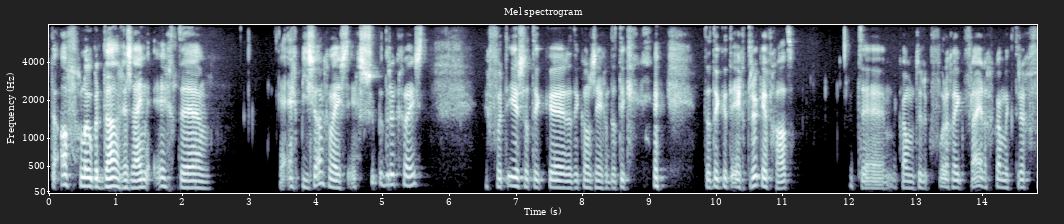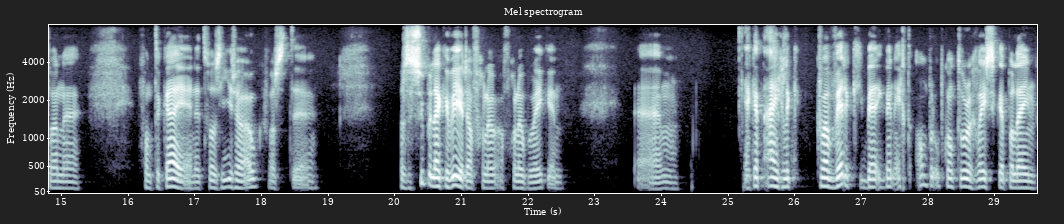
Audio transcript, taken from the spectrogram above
de afgelopen dagen zijn echt, uh, ja, echt bizar geweest. Echt super druk geweest. Voor het eerst dat ik, uh, dat ik kan zeggen dat ik, dat ik het echt druk heb gehad. Het, uh, ik kwam natuurlijk vorige week vrijdag kwam ik terug van, van Turkije. En het was hier zo ook. Was het, was het super lekker weer afgelo afgelopen week. En um, ja, ik heb eigenlijk qua werk, ik ben, ik ben echt amper op kantoor geweest. Ik heb alleen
